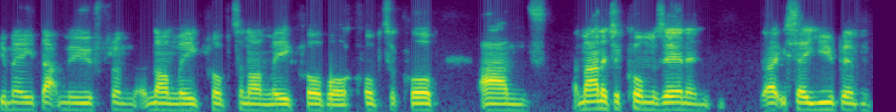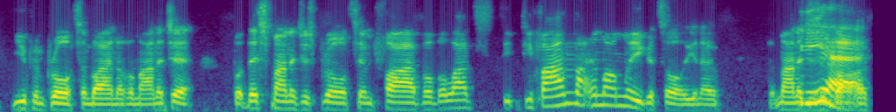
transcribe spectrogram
you made that move from a non-league club to non-league club or club to club, and a manager comes in and, like you say, you've been you've been brought in by another manager, but this manager's brought in five other lads. Do, do you find that in non-league at all? You know, the manager's Yeah. got a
